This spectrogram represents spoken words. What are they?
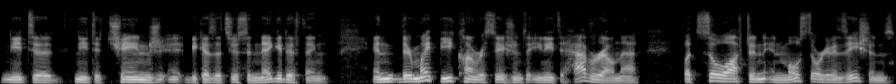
need to need to change eh, because it's just a negative thing? And there might be conversations that you need to have around that, but so often in most organizations,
